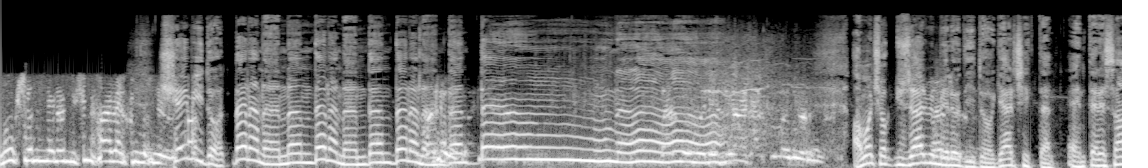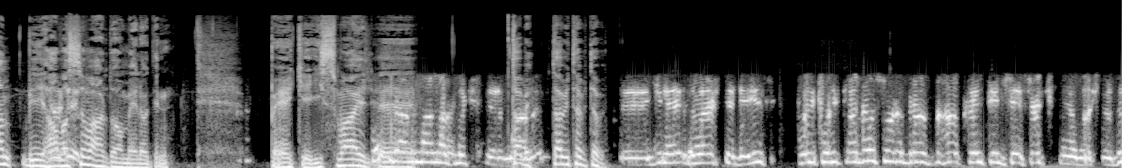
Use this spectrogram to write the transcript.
Nokia'nın melodisini hala kullanıyorum. şey miydi o? Dananan dananan dan dananan dan. Ama çok güzel bir melodiydi o gerçekten. Enteresan bir havası vardı o melodinin. Peki İsmail. Çok e, anlatmak isterim abi. tabii tabii tabii tabii. Ee, yine üniversitedeyiz. Polifoniklerden sonra biraz daha kaliteli sesler çıkmaya başladı.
